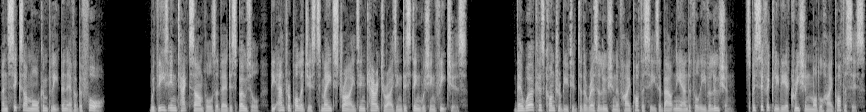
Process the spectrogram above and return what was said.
and six are more complete than ever before. With these intact samples at their disposal, the anthropologists made strides in characterizing distinguishing features. Their work has contributed to the resolution of hypotheses about Neanderthal evolution, specifically the accretion model hypothesis,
